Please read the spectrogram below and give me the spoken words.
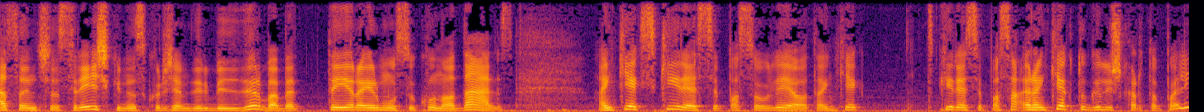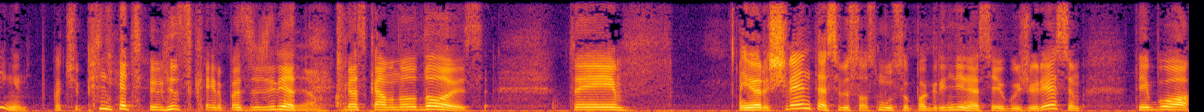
esančius reiškinius, kur žemdirbys dirba, bet tai yra ir mūsų kūno dalis. Ant kiek skiriasi pasaulyje, ant kiek skiriasi pasaulio, ir ant kiek tu gali iš karto palyginti, pačiupinėti viską ir pasižiūrėti, kas kam naudojusi. Tai ir šventės visos mūsų pagrindinės, jeigu žiūrėsim, tai buvo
